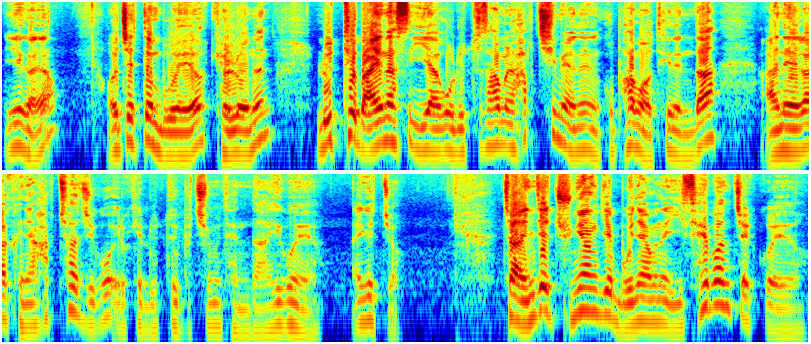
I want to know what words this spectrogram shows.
이해가요? 어쨌든 뭐예요? 결론은 루트 마이너스 2하고 루트 3을 합치면은 곱하면 어떻게 된다? 안에가 그냥 합쳐지고 이렇게 루트 붙이면 된다 이거예요. 알겠죠? 자, 이제 중요한 게 뭐냐면은 이 세 번째 거예요.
